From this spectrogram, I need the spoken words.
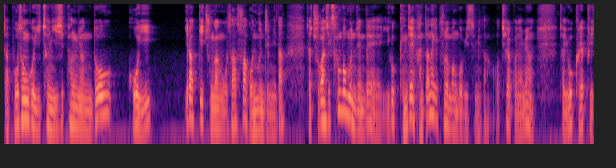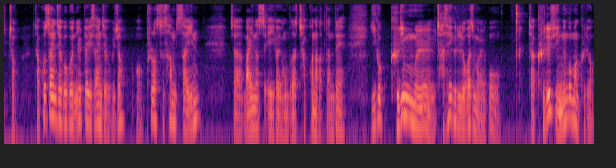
자, 보성고 2020학년도 고2 1학기 중간고사 수학 원문제입니다. 자, 주관식 3번 문제인데 이거 굉장히 간단하게 푸는 방법이 있습니다. 어떻게 할 거냐면 자, 요 그래프 있죠. 자, 코사인 제곱은 1 빼기 사인 제곱이죠. 어, 플러스 3 사인 자, 마이너스 a가 0보다 작거나 같다인데 이거 그림을 자세히 그리려고 하지 말고 자, 그릴 수 있는 것만 그려.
